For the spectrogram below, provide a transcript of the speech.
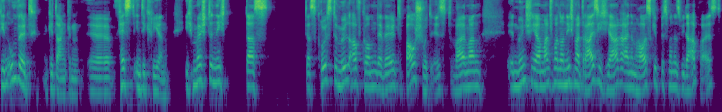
den Umweltgedanken äh, fest integrieren. Ich möchte nicht, dass das größte Müllaufkommen der Welt Bauschutt ist, weil man in München ja manchmal noch nicht mal 30 Jahre einem Haus gibt, bis man es wieder abreißt.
